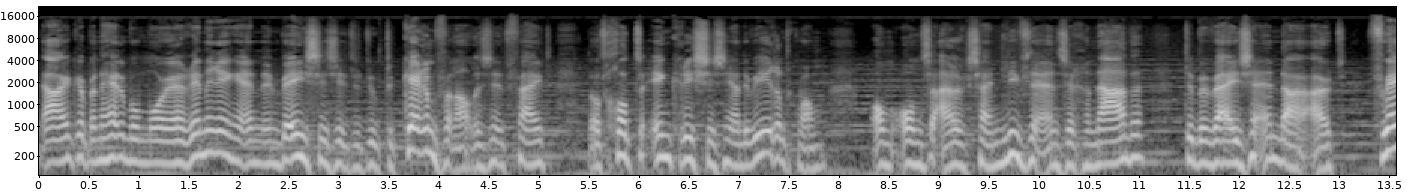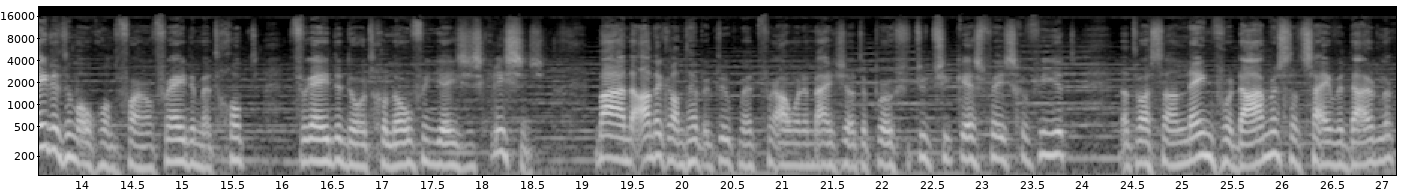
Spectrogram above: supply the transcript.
Nou, ik heb een heleboel mooie herinneringen. En in wezen zit natuurlijk de kern van alles in het feit dat God in Christus naar de wereld kwam. Om ons eigenlijk zijn liefde en zijn genade te bewijzen. En daaruit vrede te mogen ontvangen. Vrede met God, vrede door het geloof in Jezus Christus. Maar aan de andere kant heb ik natuurlijk met vrouwen en meisjes uit de prostitutie kerstfeest gevierd. Dat was dan alleen voor dames, dat zeiden we duidelijk.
